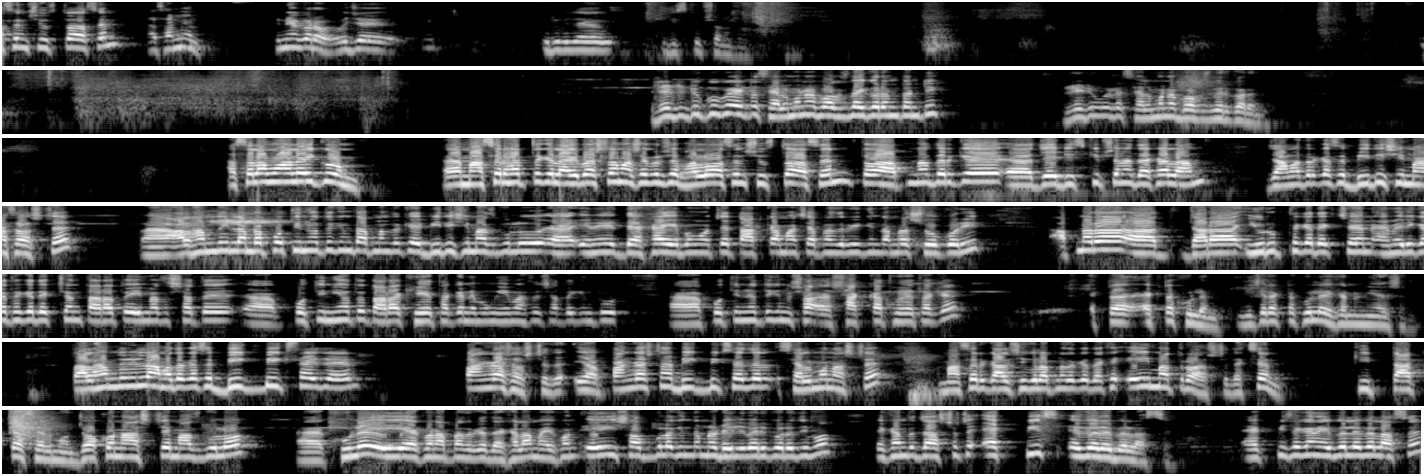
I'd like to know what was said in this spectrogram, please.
আছেন সুস্থ আছেন? আর সামিউল, তুমি করো, ওই যে ইউটিউবে জায়গায় ডিসক্রিপশন করো রেডি টু কুকে একটা স্যালমনের বক্স বাই করেন তো আন্টি রেডি টু একটা স্যালমনের বক্স বের করেন। আসসালামু আলাইকুম। মাছের হাট থেকে লাইভ আসলাম, আশা করি ভালো আছেন, সুস্থ আছেন। তো আপনাদেরকে যে ডিসক্রিপশনে দেখালাম, যে আমাদের কাছে বিদেশি মাছ আসছে আলহামদুলিল্লাহ আমরা প্রতিনিয়ত কিন্তু আপনাদেরকে বিদেশি মাছগুলো এনে দেখাই এবং হচ্ছে টাটকা মাছ আপনাদেরকে কিন্তু আমরা শো করি। আপনারা যারা ইউরোপ থেকে দেখছেন, আমেরিকা থেকে দেখছেন, তারা তো এই মাছের সাথে প্রতিনিয়ত তারা খেয়ে থাকেন এবং এই মাছের সাথে কিন্তু প্রতিনিয়ত কিন্তু সাক্ষাৎ হয়ে থাকে। একটা একটা খুলেন, নিচের একটা খুলে এখানে নিয়ে আসেন। তো আলহামদুলিল্লাহ আমাদের কাছে বিগ বিগ সাইজের পাঙ্গাস আসছে। ইয়া, পাঙ্গাস না বিগ বিগ সাইজের স্যালমন আসছে। মাছের গালসিগুলো আপনাদেরকে দেখে এই মাত্র আসছে, দেখছেন? কি টাটকা স্যালমন যখন আসছে মাছগুলো খুলে এই এখন আপনাদেরকে দেখালাম। এখন এই সবগুলো কিন্তু আমরা ডেলিভারি করে দিব। এখান তো জাস্ট হচ্ছে এক পিস অ্যাভেলেবেল আছে। এক পিস এখানে অ্যাভেলেবেল আছে।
